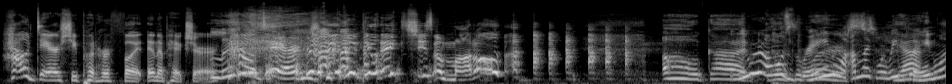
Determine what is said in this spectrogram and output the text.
How dare she put her foot in a picture? Literally. How dare? be like, she's a model? Oh God. we were almost brainwashed. I'm like, were we Yeah. brainwashed?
